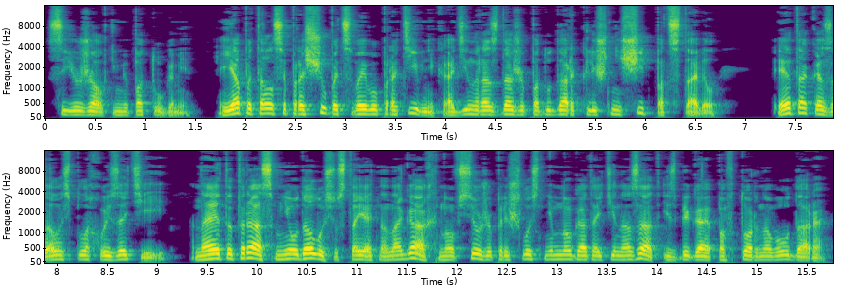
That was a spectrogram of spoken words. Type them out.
с ее жалкими потугами. Я пытался прощупать своего противника, один раз даже под удар клешни щит подставил. Это оказалось плохой затеей. На этот раз мне удалось устоять на ногах, но все же пришлось немного отойти назад, избегая повторного удара.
